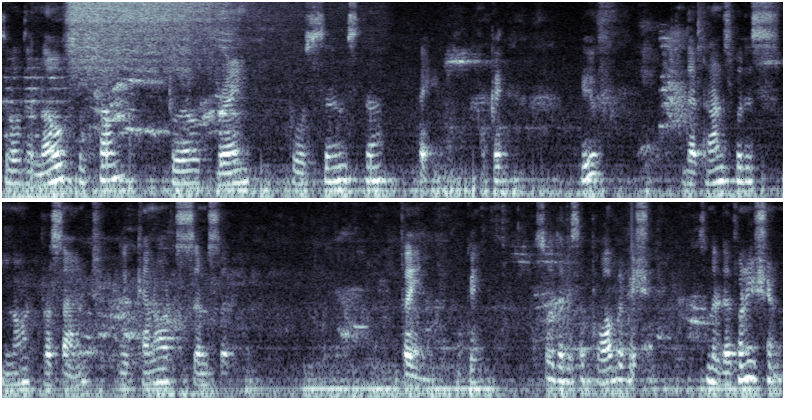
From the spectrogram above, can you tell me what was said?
through the nerve system to the brain to sense the pain okay? If the transfer is not present we cannot sense the okay? So that is a propagation so the definition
